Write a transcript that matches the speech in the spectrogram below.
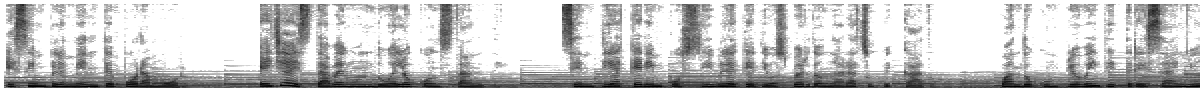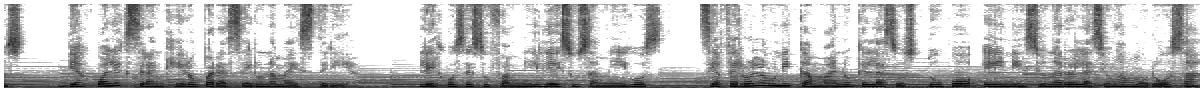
Es simplemente por amor. Ella estaba en un duelo constante. Sentía que era imposible que Dios perdonara su pecado. Cuando cumplió 23 años, viajó al extranjero para hacer una maestría. Lejos de su familia y sus amigos, se aferró a la única mano que la sostuvo e inició una relación amorosa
